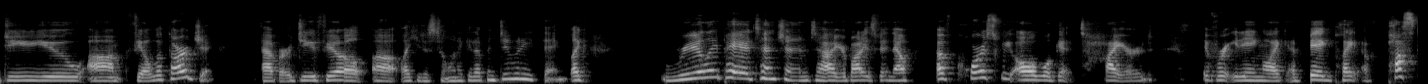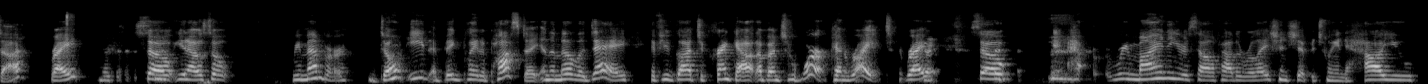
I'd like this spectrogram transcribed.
Do you um, feel lethargic ever? Do you feel uh, like you just don't want to get up and do anything? Like really pay attention to how your body's feeling now of course we all will get tired if we're eating like a big plate of pasta right. So you know so remember, don't eat a big plate of pasta in the middle of the day if you've got to crank out a bunch of work and write, right? right. So, reminding yourself how the relationship between how you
